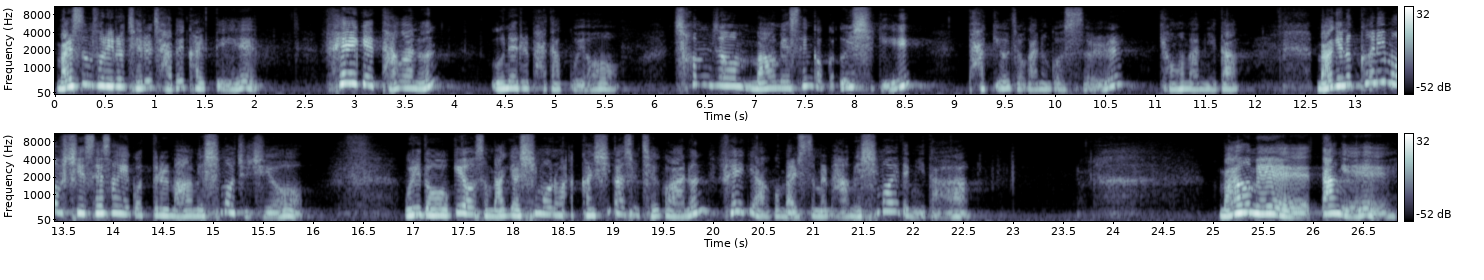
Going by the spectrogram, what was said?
말씀 소리로 죄를 자백할 때에 회개 당하는 은혜를 받았고요. 점점 마음의 생각과 의식이 바뀌어져 가는 것을 경험합니다. 마귀는 끊임없이 세상의 것들을 마음에 심어주지요. 우리도 깨어서 마귀가 심어놓은 악한 씨앗을 제거하는 회개하고 말씀을 마음에 심어야 됩니다. 마음의 땅에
